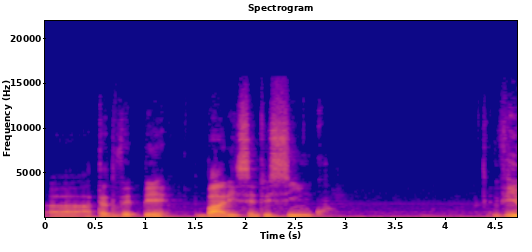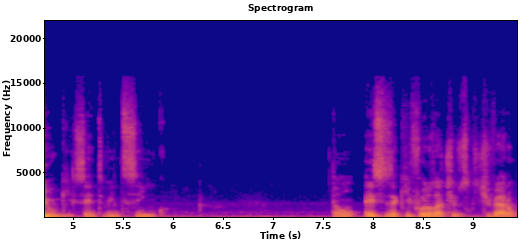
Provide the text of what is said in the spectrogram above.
uh, até do VP. Bari 105. Vilg 125. Então, esses aqui foram os ativos que tiveram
